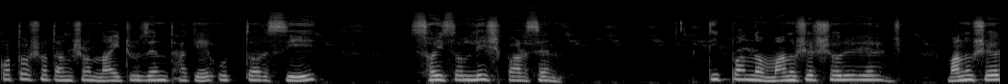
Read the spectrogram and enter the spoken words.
কত শতাংশ নাইট্রোজেন থাকে? উত্তর সি ছয়চল্লিশ পারসেন্ট। তিপ্পান্ন, মানুষের শরীরের মানুষের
